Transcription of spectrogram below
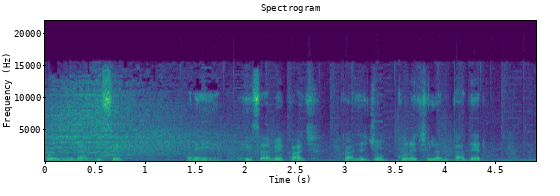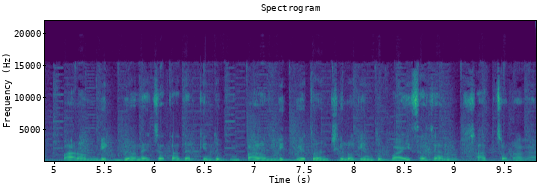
কর্মীরা হিসেব মানে হিসাবে কাজ, কাজে যোগ করেছিলেন, তাদের প্রারম্ভিক মানে তাদের কিন্তু প্রারম্ভিক বেতন ছিল কিন্তু বাইশ হাজার সাতশো টাকা।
